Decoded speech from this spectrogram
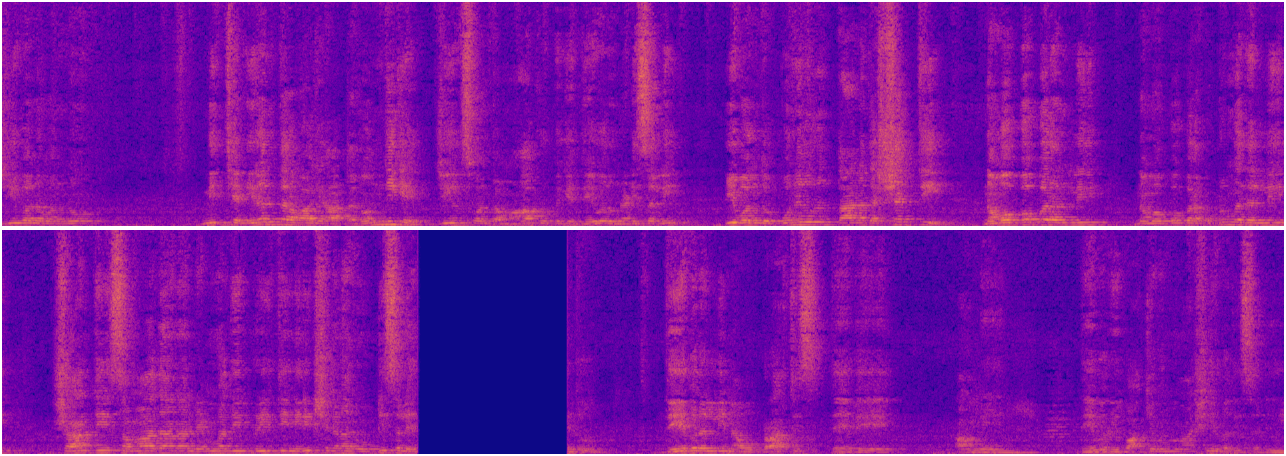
ಜೀವನವನ್ನು ನಿತ್ಯ ನಿರಂತರವಾಗಿ ಆತನೊಂದಿಗೆ ಜೀವಿಸುವಂಥ ಮಹಾಕೃಪೆಗೆ ದೇವರು ನಡೆಸಲಿ. ಈ ಒಂದು ಪುನರುತ್ಥಾನದ ಶಕ್ತಿ ನಮ್ಮೊಬ್ಬೊಬ್ಬರಲ್ಲಿ ನಮ್ಮೊಬ್ಬೊಬ್ಬರ ಕುಟುಂಬದಲ್ಲಿ ಶಾಂತಿ, ಸಮಾಧಾನ, ನೆಮ್ಮದಿ, ಪ್ರೀತಿ, ನಿರೀಕ್ಷೆಗಳನ್ನು ಹುಟ್ಟಿಸಲೇ ಎಂದು ದೇವರಲ್ಲಿ ನಾವು ಪ್ರಾರ್ಥಿಸುತ್ತೇವೆ. ಆಮೇಲೆ ದೇವರು ವಾಕ್ಯವನ್ನು ಆಶೀರ್ವದಿಸಲಿ.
